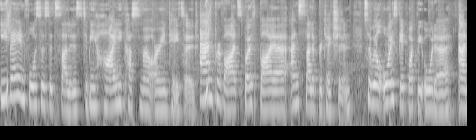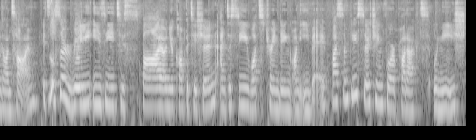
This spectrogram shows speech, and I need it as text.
eBay enforces its sellers to be highly customer orientated and provides both buyer and seller protection. So we'll always get what we order and on time. It's also really easy to spy on your competition and to see what's trending on eBay. By simply searching for a product or niche,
